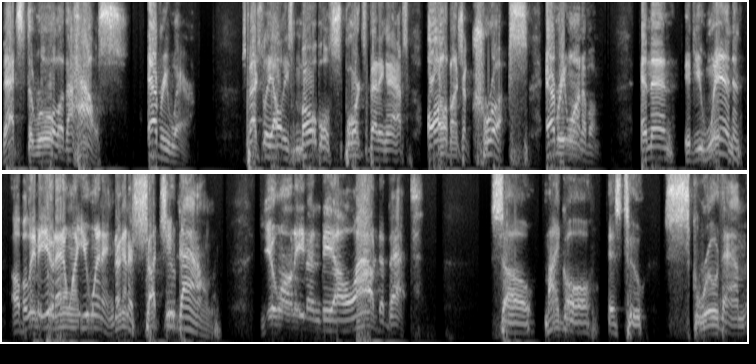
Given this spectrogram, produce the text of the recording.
That's the rule of the house everywhere especially all these mobile sports betting apps, all a bunch of crooks, every one of them. And then if you win, oh, believe me, you, they don't want you winning. They're going to shut you down. You won't even be allowed to bet. So my goal is to screw them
